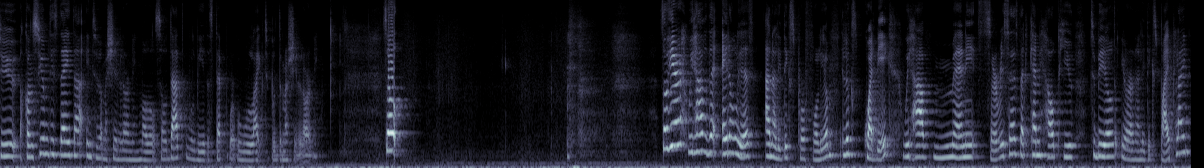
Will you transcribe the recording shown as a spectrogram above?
to consume this data into a machine learning model. So that will be the step where we would like to put the machine learning. So So here we have the AWS Analytics portfolio. It looks quite big. We have many services that can help you to build your analytics pipeline.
